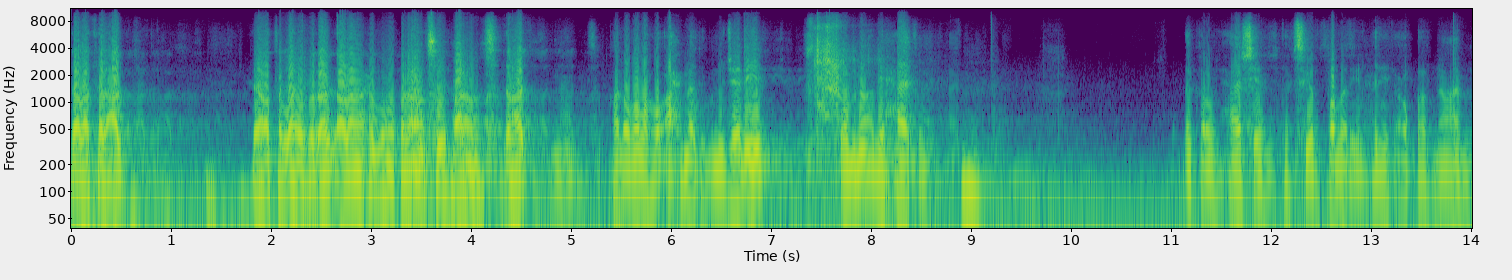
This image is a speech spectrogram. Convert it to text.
ذرة العبد. ذرة الله في العبد على ما يحبه وقال عن صيف على الاستدراج نعم. قال رواه أحمد بن جرير وابن أبي حاتم. ذكره الحاشية تفسير الطبري الحديث عقبة بن عامر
